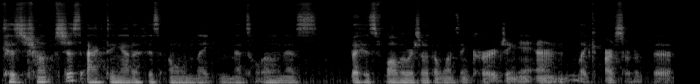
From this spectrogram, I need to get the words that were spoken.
Because Trump's just acting out of his own like mental illness, but his followers are the ones encouraging it and like are sort of the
